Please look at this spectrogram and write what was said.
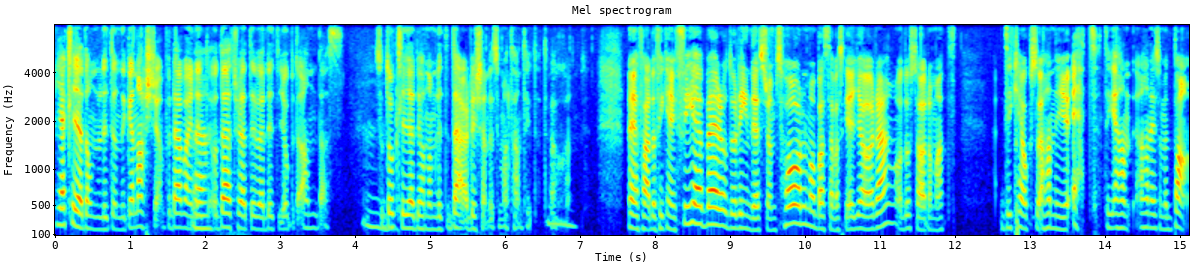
Jag kliade honom lite under ganachen, för där var Ja. lite, och där tror jag att det var lite jobbigt att andas. Så då kliade jag honom lite där och det kändes som att han tyckte att det var skönt. Men i alla fall, då fick han ju feber och då ringde jag Strömsholm och bara sa, vad ska jag göra? Och då sa de att det kan också, han är ju ett, det han, han är som ett barn.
